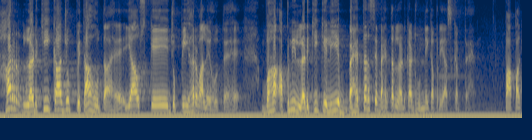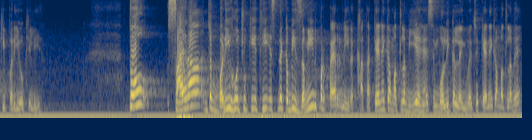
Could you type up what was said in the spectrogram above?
हर लड़की का जो पिता होता है या उसके जो पीहर वाले होते हैं, वह अपनी लड़की के लिए बेहतर से बेहतर लड़का ढूँढने का प्रयास करते हैं। पापा की परियों के लिए। तो सायरा जब बड़ी हो चुकी थी, इसने कभी ज़मीन पर पैर नहीं रखा था। कहने का मतलब यह है सिंबॉलिकल लैंग्वेज है, कहने का मतलब है,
